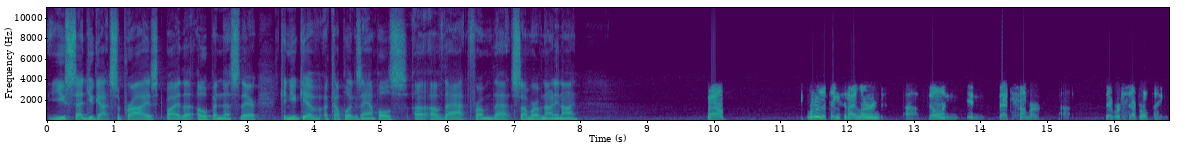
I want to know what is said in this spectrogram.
you said you got surprised by the openness there. Can you give a couple examples uh, of that from that summer of 99? Well, one of the things that I learned, uh, Phil, in, in that summer, uh, there were several things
